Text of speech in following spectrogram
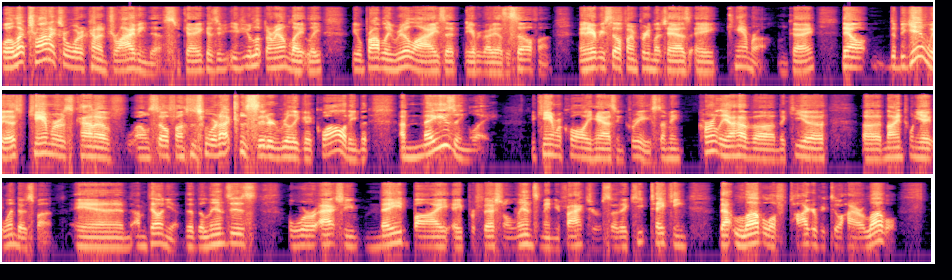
Well, electronics are what are kind of driving this, okay? Because if, if you looked around lately, you'll probably realize that everybody has a cell phone. And every cell phone pretty much has a camera, okay? Now, to begin with, cameras kind of on cell phones were not considered really good quality, but amazingly, the camera quality has increased. I mean, currently I have a Nokia uh, 928 Windows phone, and I'm telling you that the lenses were actually made by a professional lens manufacturer. So they keep taking that level of photography to a higher level.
